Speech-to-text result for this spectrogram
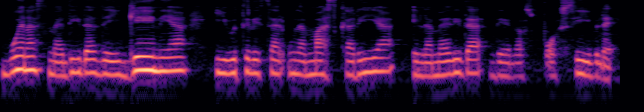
buenas medidas de higiene y utilizar una mascarilla en la medida de lo posible.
